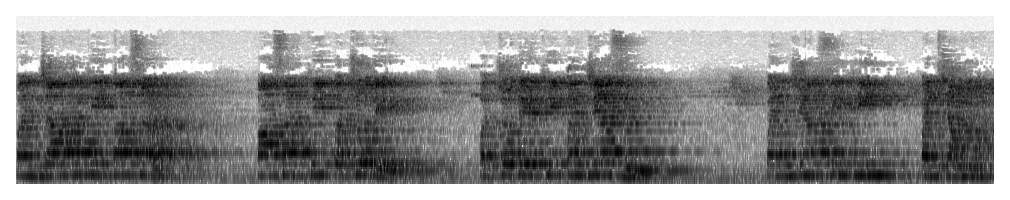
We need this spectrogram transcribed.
55 થી 65 65 થી 75 75 થી 85 85 થી 95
